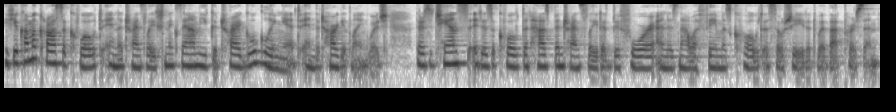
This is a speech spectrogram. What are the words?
If you come across a quote in a translation exam, you could try Googling it in the target language. There's a chance it is a quote that has been translated before and is now a famous quote associated with that person.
